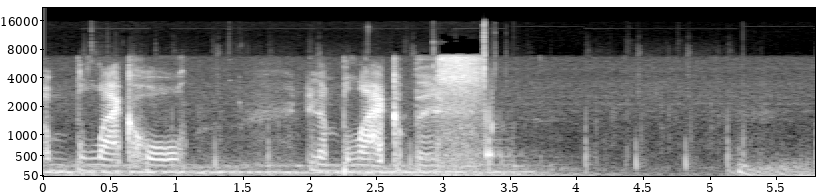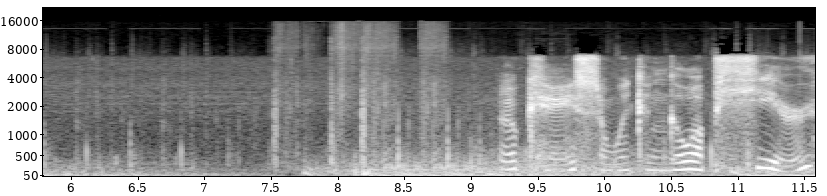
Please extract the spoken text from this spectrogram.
a black hole in a black abyss. Okay, so we can go up here.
